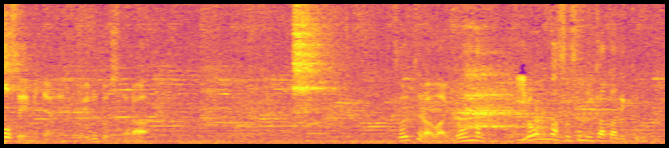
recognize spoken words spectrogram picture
補生みたいな人がいるとしたらそいつらはいろんないろんな進み方で来る。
